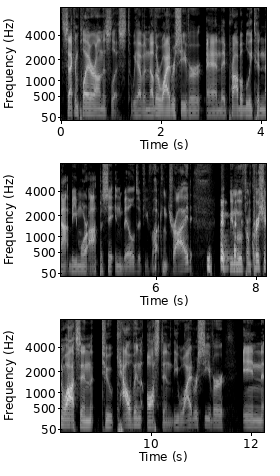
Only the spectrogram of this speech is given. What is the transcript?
second player on this list. We have another wide receiver, and they probably could not be more opposite in builds if you fucking tried. we move from Christian Watson to Calvin Austin, the wide receiver in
